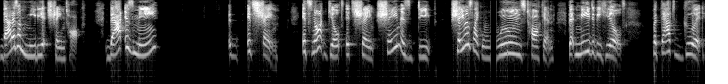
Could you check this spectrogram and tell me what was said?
That is immediate shame talk. That is me. It's shame. It's not guilt, it's shame. Shame is deep. Shame is like wounds talking that need to be healed. But that's good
